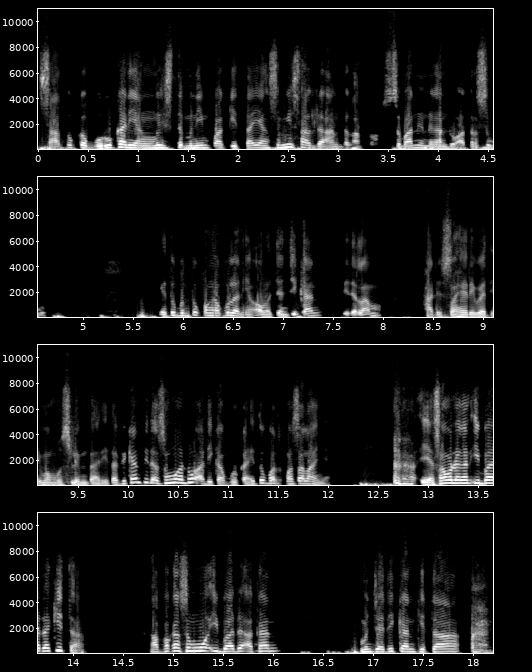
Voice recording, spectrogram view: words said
satu keburukan yang mesti menimpa kita yang semisal dengan dengan sebanding dengan doa tersebut. Itu bentuk pengabulan yang Allah janjikan di dalam hadis sahih riwayat Imam Muslim tadi. Tapi kan tidak semua doa dikabulkan. Itu masalahnya. ya sama dengan ibadah kita. Apakah semua ibadah akan menjadikan kita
